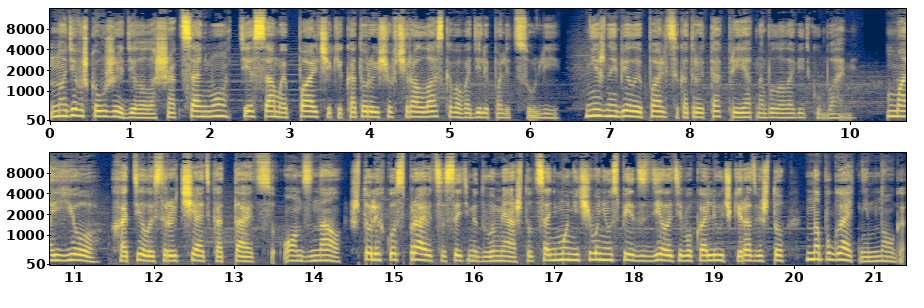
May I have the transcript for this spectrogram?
Но девушка уже делала шаг. Саньмо, те самые пальчики, которые еще вчера ласково водили по лицу Ли. Нежные белые пальцы, которые так приятно было ловить губами. Мое! Хотелось рычать катайцу. Он знал, что легко справиться с этими двумя, что Цаньмо ничего не успеет сделать его колючки, разве что напугать немного.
